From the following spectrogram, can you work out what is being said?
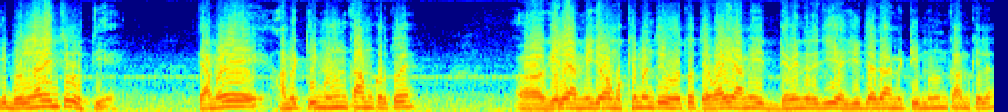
ही बोलणाऱ्यांची वृत्ती आहे. त्यामुळे आम्ही टीम म्हणून काम करतोय. गेले आम्ही जेव्हा मुख्यमंत्री होतो तेव्हाही आम्ही देवेंद्रजी अजितदादा आम्ही टीम म्हणून काम केलं.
